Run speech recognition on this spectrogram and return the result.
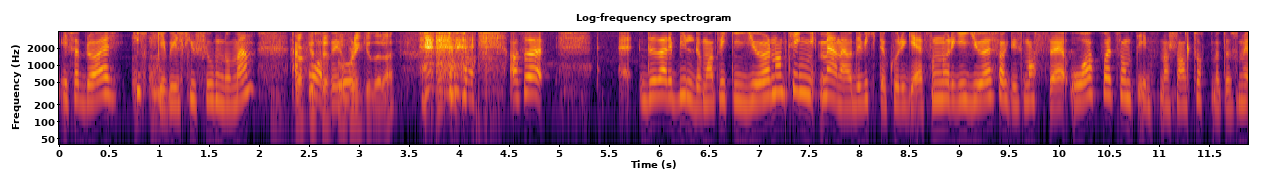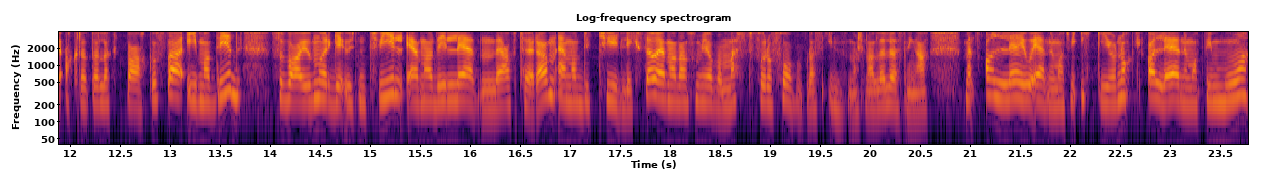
i februar, ikke vil skuffe ungdommen. Jeg du har ikke sett hvor flinke dere er? altså, det der bildet om at vi ikke gjør noen ting, mener jeg det er viktig å korrigere. For Norge gjør faktisk masse. Og på et sånt internasjonalt toppmøte som vi akkurat har lagt bak oss da, i Madrid, så var jo Norge uten tvil en av de ledende aktørene, en av de tydeligste og en av dem som jobber mest for å få på plass internasjonale løsninger. Men alle er jo enige om at vi ikke gjør nok. Alle er enige om at vi må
